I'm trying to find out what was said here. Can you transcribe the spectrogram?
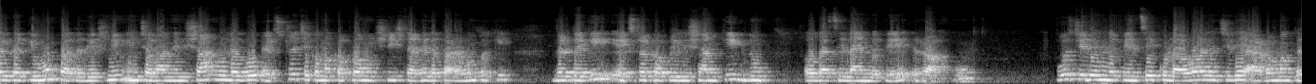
دلته کې هم په اته دېرش نیم انچه باندې نشان ولګو اکسټرا چې کومه کپړه هم شنې شته هغې لپاره هم پکې دلته کې اکسټرا کپړې نشان کېږدو او داسې لاین به پرې راښکو اوس چې دی د پنسې کلاوالی چې دی هغه موږ ته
